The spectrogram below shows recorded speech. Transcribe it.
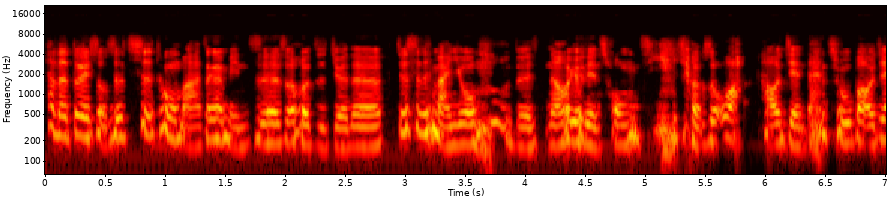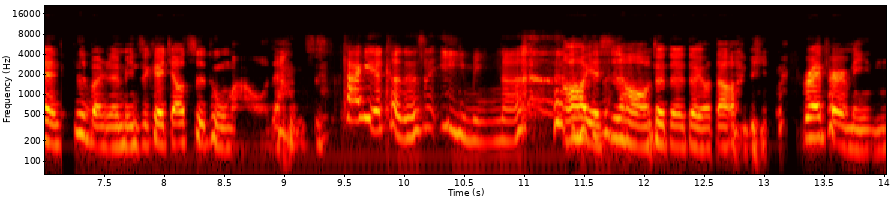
他的对手是赤兔马这个名字的时候，我只觉得就是蛮幽默的，然后有点冲击，想说哇，好简单粗暴，竟然日本人名字可以叫赤兔马哦，这样子。他也可能是艺名呢。哦，也是哦，对对对，有道理，rapper 名。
